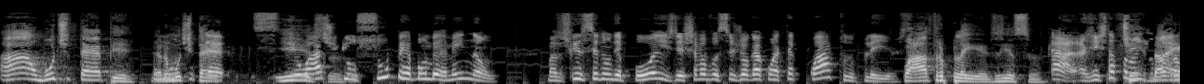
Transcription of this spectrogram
Ah, um multitap. Era um multitap. Eu Isso. acho que o Super Bomberman não. Mas os que saíram depois deixava você jogar com até quatro players. Quatro players, isso. Cara, a gente tá falando Tinha- de uma pra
